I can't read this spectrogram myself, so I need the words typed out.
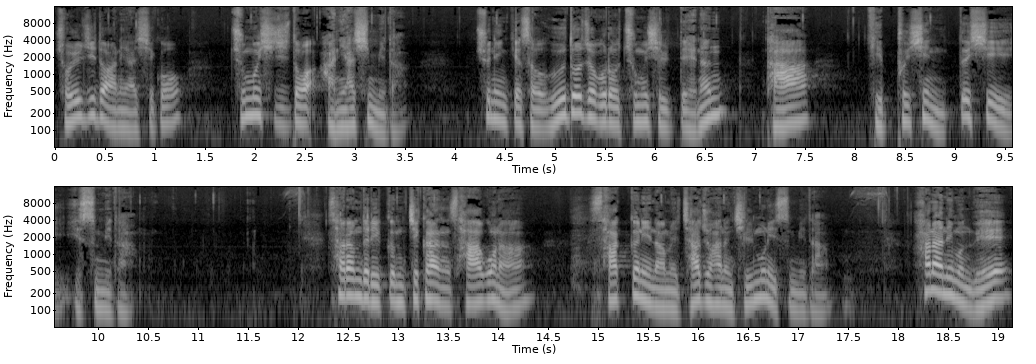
졸지도 아니하시고 주무시지도 아니하십니다. 주님께서 의도적으로 주무실 때는 다 깊으신 뜻이 있습니다. 사람들이 끔찍한 사고나 사건이 나면 자주 하는 질문이 있습니다. 하나님은 왜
